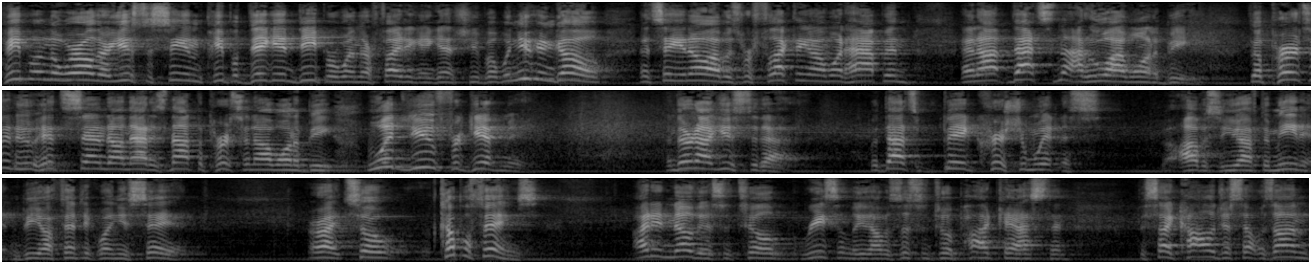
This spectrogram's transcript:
The people in the world are used to seeing people dig in deeper when they're fighting against you. But when you can go and say, you know, I was reflecting on what happened, and I, that's not who I want to be. The person who hits send on that is not the person I want to be. Would you forgive me? And they're not used to that. But that's big Christian witness. Obviously, you have to mean it and be authentic when you say it. All right, so a couple things. I didn't know this until recently. I was listening to a podcast, and the psychologist that was on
